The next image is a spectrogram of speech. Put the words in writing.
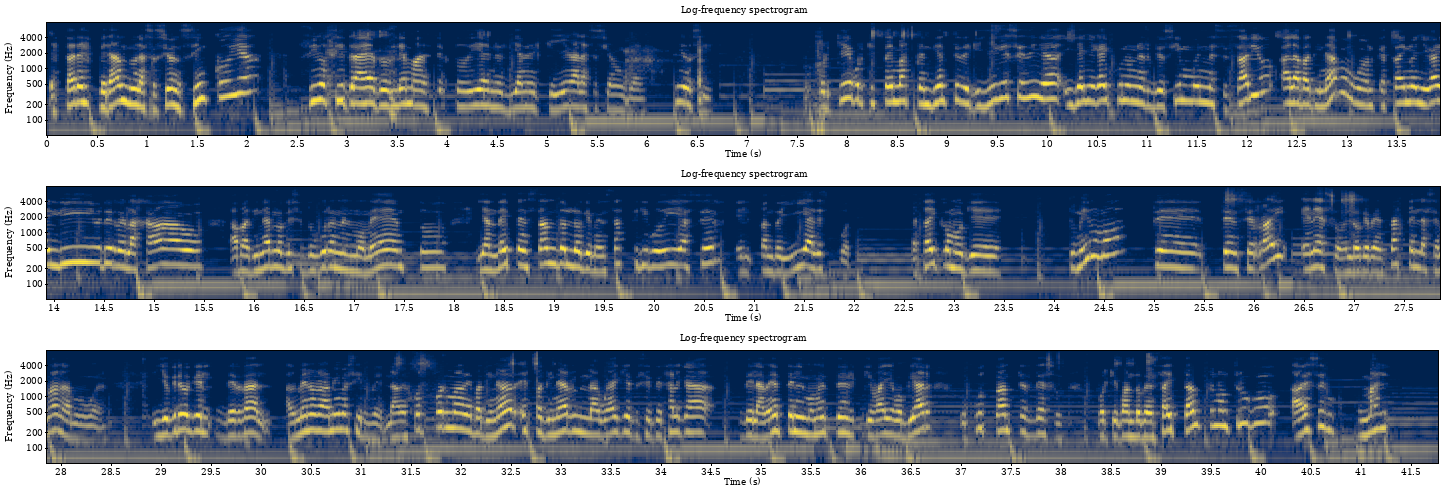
estar esperando una sesión cinco días, sí o sí trae problemas al sexto día en el día en el que llega la sesión, weón. Sí o sí. ¿Por qué? Porque estáis más pendientes de que llegue ese día y ya llegáis con un nerviosismo innecesario a la patinada, pues, weón. Que estáis no llegáis libre, relajado, a patinar lo que se te ocurra en el momento y andáis pensando en lo que pensaste que podía hacer el, cuando llegué al spot. ¿Cachai? Como que tú mismo te, te encerráis en eso, en lo que pensaste en la semana, pues, weón. Y yo creo que, de verdad, al menos a mí me sirve. La mejor forma de patinar es patinar la weá que se te salga de la mente en el momento en el que vaya a copiar o justo antes de eso. Porque cuando pensáis tanto en un truco, a veces más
